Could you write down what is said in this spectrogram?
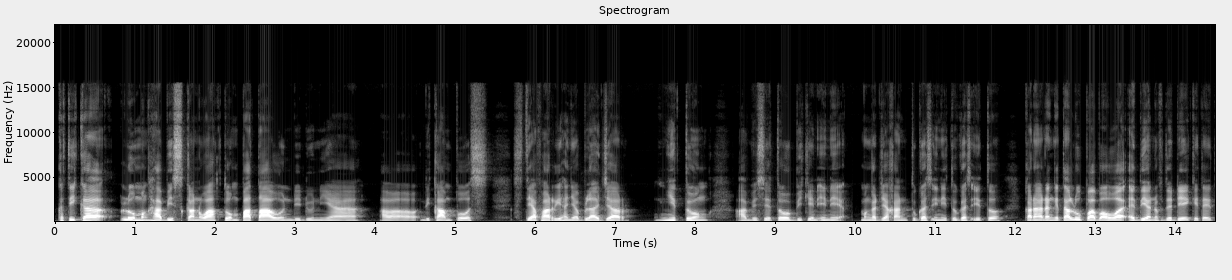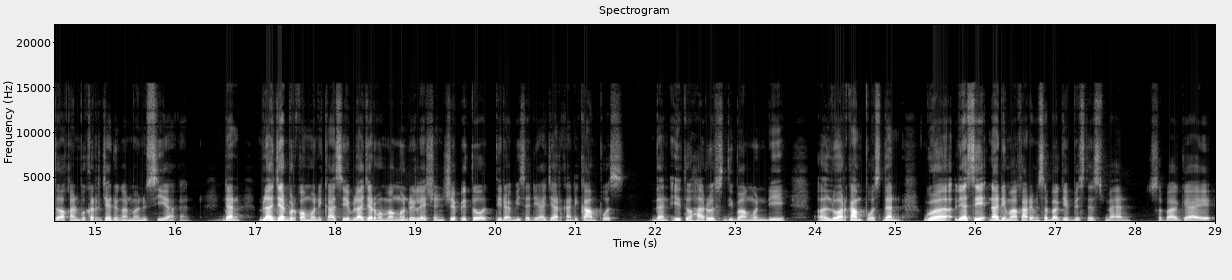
ketika lo menghabiskan waktu empat tahun di dunia uh, di kampus setiap hari hanya belajar ngitung habis itu bikin ini mengerjakan tugas ini tugas itu kadang-kadang kita lupa bahwa at the end of the day kita itu akan bekerja dengan manusia kan. Dan belajar berkomunikasi belajar membangun relationship itu tidak bisa diajarkan di kampus dan itu harus dibangun di uh, luar kampus. Dan gue lihat sih Nadiem Makarim sebagai businessman sebagai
